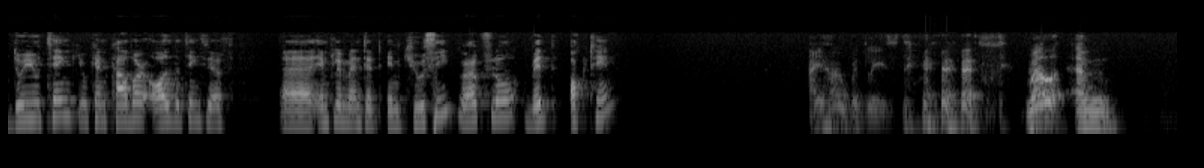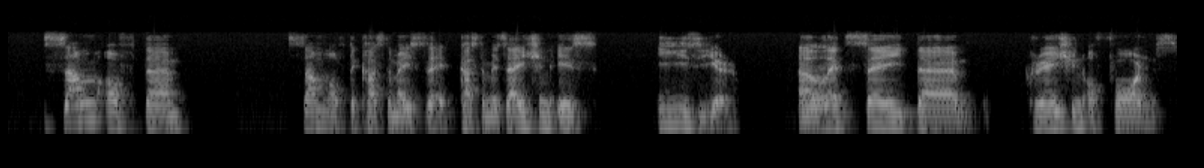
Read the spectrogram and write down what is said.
do you think you can cover all the things you have uh, implemented in QC workflow with Octane? I hope at least. well, um, some of the some of the customization is easier. Uh, let's say the creation of forms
